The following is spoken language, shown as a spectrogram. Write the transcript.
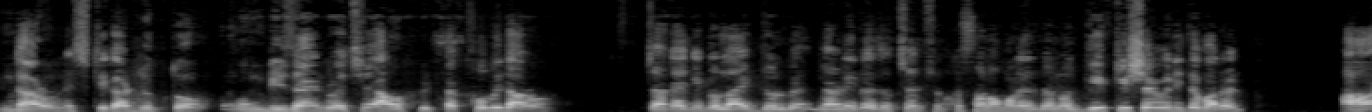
দারুণ স্টিকার যুক্ত এবং ডিজাইন রয়েছে আউটফিটটা খুবই দারুণ। চাকায় কিন্তু লাইট জ্বলবে। যারা নিতে যাচ্ছেন ছোট্ট সোনামনের জন্য গিফট হিসেবে নিতে পারেন। আর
